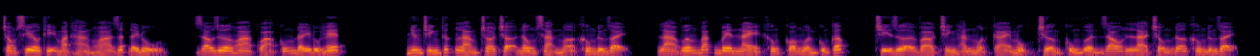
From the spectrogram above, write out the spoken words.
trong siêu thị mặt hàng hóa rất đầy đủ, rau dưa hoa quả cũng đầy đủ hết. Nhưng chính thức làm cho chợ nông sản mở không đứng dậy, là Vương Bắc bên này không có nguồn cung cấp, chỉ dựa vào chính hắn một cái mục trường cùng vườn rau là chống đỡ không đứng dậy.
